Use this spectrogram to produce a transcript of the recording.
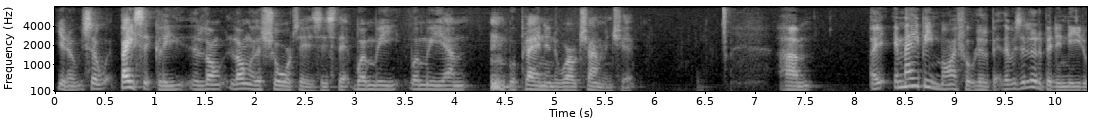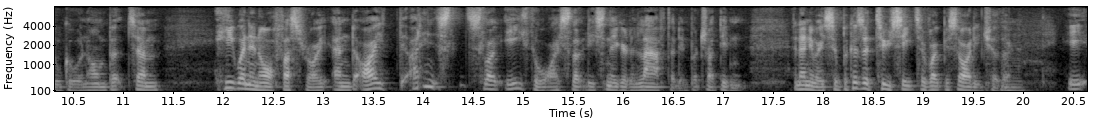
you know, so basically, the long long of the short is is that when we when we um, were playing in the World Championship, um, it, it, may be my fault a little bit. There was a little bit of needle going on, but um, he went in off. That's right, and I I didn't slight. He thought I slightly sniggered and laughed at him, but I didn't. And anyway, so because the two seats are right beside each other. Mm he,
